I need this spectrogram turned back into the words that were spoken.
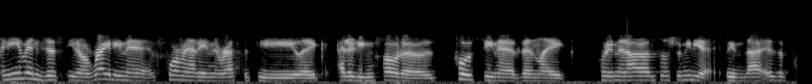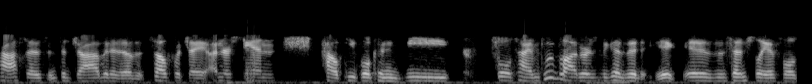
and even just you know writing it, formatting the recipe, like editing photos, posting it, then like putting it out on social media. I mean that is a process. It's a job in and of itself, which I understand how people can be full time food bloggers because it, it is essentially a full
